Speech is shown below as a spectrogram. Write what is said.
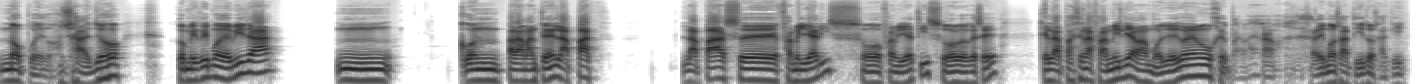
no puedo. O sea, yo con mi ritmo de vida, mm, con, para mantener la paz, la paz eh, familiaris o familiatis o lo que sé, que la paz en la familia, vamos, yo digo a mi mujer, salimos a tiros aquí.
